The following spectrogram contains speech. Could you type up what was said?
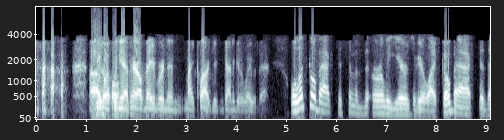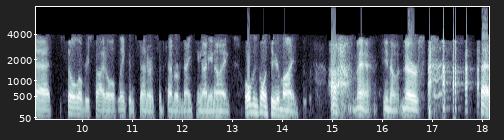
uh, but when you have Harold Mabern and Mike Clark, you can kind of get away with that. Well, let's go back to some of the early years of your life. Go back to that solo recital, Lincoln Center, in September of 1999. What was going through your mind? Ah, oh, man, you know, nerves. uh,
